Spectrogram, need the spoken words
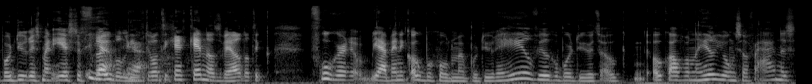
borduren is mijn eerste vreubelliefde. Ja, ja. Want ik herken dat wel. Dat ik vroeger ja, ben ik ook begonnen met borduren. Heel veel geborduurd ook. Ook al van heel jongs af aan. Dus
